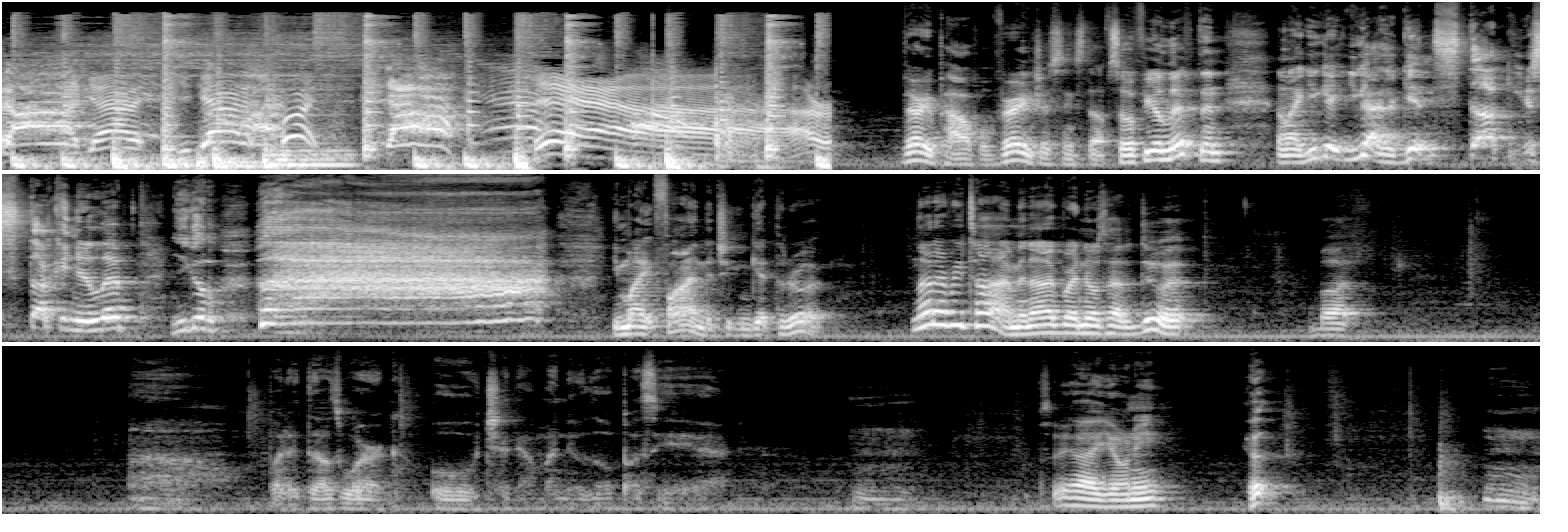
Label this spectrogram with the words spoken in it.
it. I got it. You got it. Push. Yeah. Very powerful, very interesting stuff. So if you're lifting and like you get, you guys are getting stuck, you're stuck in your lift, you go, ah, you might find that you can get through it. Not every time, and not everybody knows how to do it, but, but it does work. Oh, check out my new little pussy here. Mm. Say hi, Yoni. Yup. Mm.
